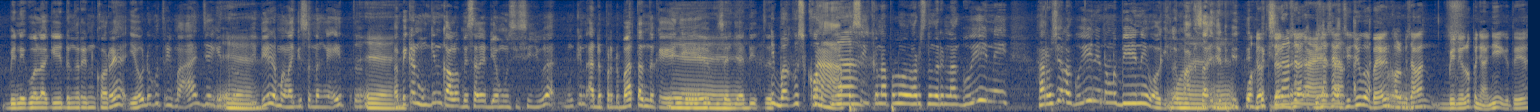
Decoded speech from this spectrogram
bini gue lagi dengerin Korea, ya udah gue terima aja gitu. Iya. Jadi Dia emang lagi senengnya itu. Iya. Tapi kan mungkin kalau misalnya dia musisi juga, mungkin ada perdebatan tuh kayaknya Iya. ya, bisa jadi tuh. Ini bagus Kenapa chordnya. sih? Kenapa lu harus dengerin lagu ini? Harusnya lagu ini dong lebih ini. Wah gila Wah, maksa eh. jadi. Wah, Dan, bisa, nggak bisa sensi juga bayangin kalau misalkan bini lu penyanyi gitu ya.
